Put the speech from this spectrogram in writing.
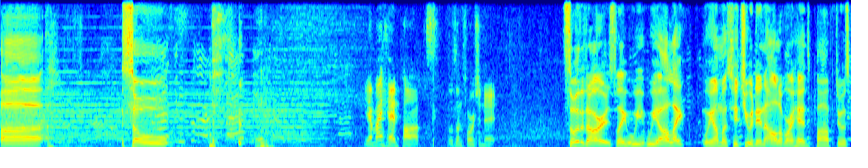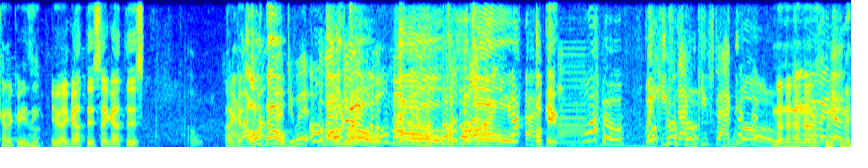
Uh, so! Yeah, my head popped. It was unfortunate. so did ours. Like we we all like we almost hit you and then all of our heads popped. It was kind of crazy. Here, I got this. I got this. Oh. I I got. like Oh how- I no! do it? Oh, Oh my no! God. Oh my Oh, God. Oh my oh, God. okay. Whoa. Wait, keep stacking. Keep stacking. Whoa! No, no, no, Wait, no. wait, wait, no. no.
